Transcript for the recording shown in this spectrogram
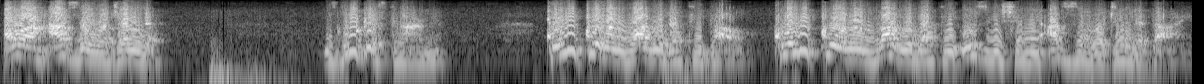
Allah azza wa jalla s druge strane, koliko nam blagodati dao, koliko nam blagodati uzvišeni azza wa jalla daje.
